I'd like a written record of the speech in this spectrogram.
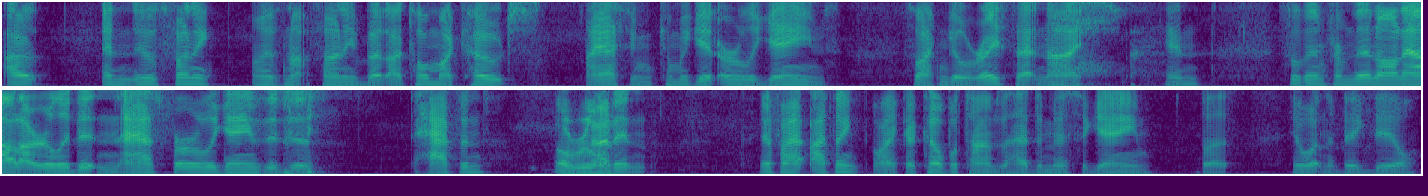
I and it was funny. Well, it was not funny, but I told my coach. I asked him, "Can we get early games so I can go race that oh. night?" And so then from then on out, I really didn't ask for early games. It just happened. Oh really? I didn't. If I, I think like a couple times I had to miss a game, but it wasn't a big deal.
